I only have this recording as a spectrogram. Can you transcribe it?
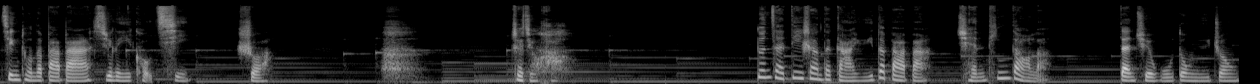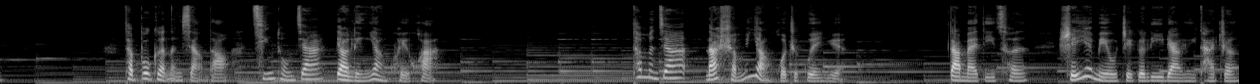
青铜的爸爸吁了一口气，说：“这就好。”蹲在地上的嘎鱼的爸爸全听到了，但却无动于衷。他不可能想到青铜家要领养葵花，他们家拿什么养活这闺女？大麦地村谁也没有这个力量与他争。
